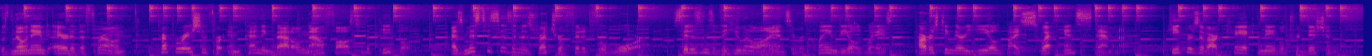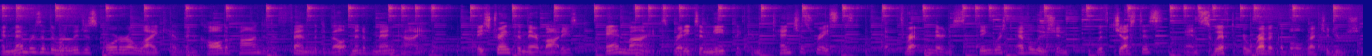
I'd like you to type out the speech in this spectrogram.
With no named heir to the throne, preparation for impending battle now falls to the people. As mysticism is retrofitted for war, citizens of the Human Alliance have reclaimed the old ways, harvesting their yield by sweat and stamina. Keepers of archaic naval tradition and members of the religious order alike have been called upon to defend the development of mankind. They strengthen their bodies and minds, ready to meet the contentious races that threaten their distinguished evolution with justice and swift, irrevocable retribution.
